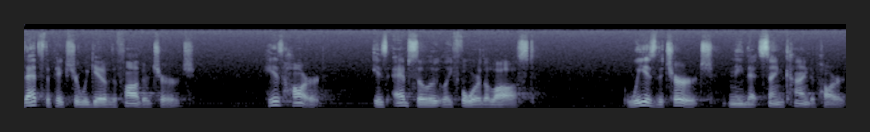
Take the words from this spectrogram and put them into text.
That's the picture we get of the Father, church. His heart is absolutely for the lost. We as the church need that same kind of heart.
